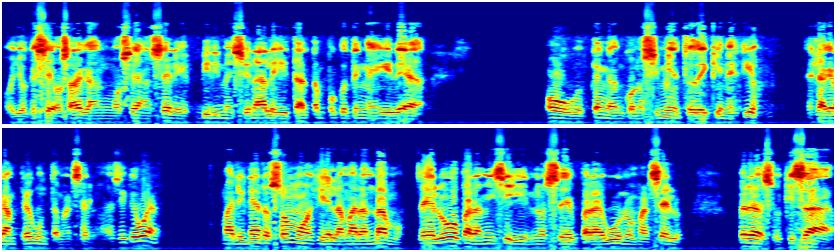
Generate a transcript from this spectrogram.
o yo que sé, o salgan o sean seres bidimensionales y tal, tampoco tengan idea o tengan conocimiento de quién es Dios. Es la gran pregunta, Marcelo. Así que bueno, marineros somos y en la mar andamos. Desde luego para mí sí, no sé, para algunos, Marcelo. Pero eso, quizá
